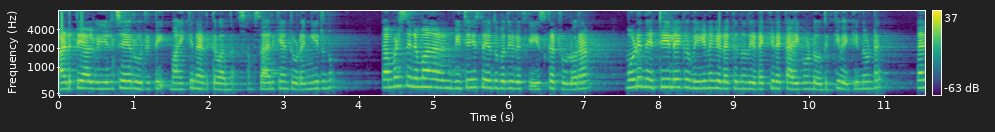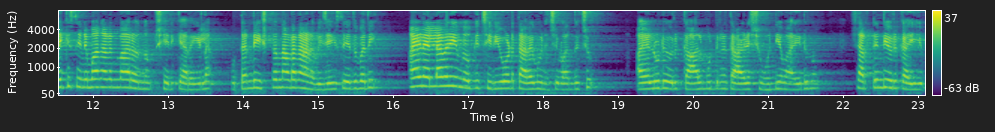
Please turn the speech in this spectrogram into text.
അടുത്തയാൾ വീൽ ചെയർ ഉരുട്ടി മൈക്കിനടുത്ത് വന്ന് സംസാരിക്കാൻ തുടങ്ങിയിരുന്നു. തമിഴ് സിനിമാ നടൻ വിജയ് സേതുപതിയുടെ ഫേസ് കട്ട് ഒരാൾ മുടി നെറ്റിയിലേക്ക് വീണ് കിടക്കുന്നത് ഇടയ്ക്കിടെ കൈകൊണ്ട് ഒതുക്കി വെക്കുന്നുണ്ട്. തനിക്ക് സിനിമാ നടന്മാരൊന്നും ശരിക്കറിയില്ല കുട്ടന്റെ ഇഷ്ട നടനാണ് വിജയ് സേതുപതി. അയാൾ എല്ലാവരെയും നോക്കി ചിരിയോടെ തലകുനിച്ച് വന്ദിച്ചു. അയാളുടെ ഒരു കാൽമുട്ടിന് താഴെ ശൂന്യമായിരുന്നു. ഷർട്ടിന്റെ ഒരു കൈയും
